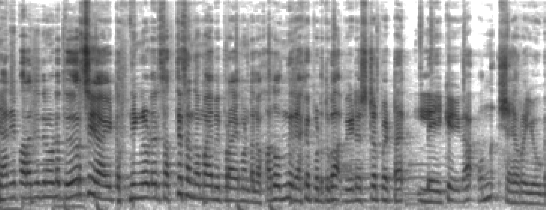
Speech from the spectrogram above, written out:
ഞാൻ ഈ പറഞ്ഞതിനോട് തീർച്ചയായിട്ടും നിങ്ങളുടെ ഒരു സത്യസന്ധമായ അഭിപ്രായമുണ്ടല്ലോ. അതൊന്ന് രേഖപ്പെടുത്തുക വീഡിയോ ഇഷ്ടപ്പെട്ട ലൈക്ക് ചെയ്യുക ഒന്ന് ഷെയർ ചെയ്യുക.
